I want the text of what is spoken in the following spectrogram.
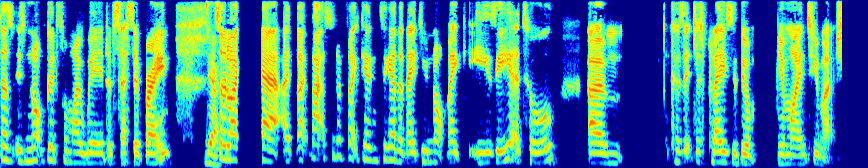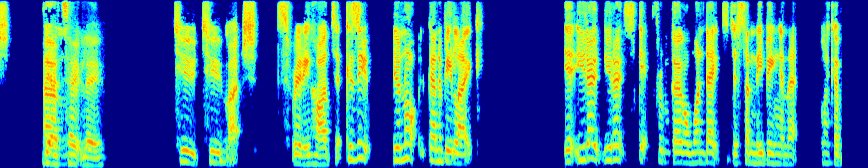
does is not good for my weird obsessive brain. Yeah. So like I, like that sort of like getting together they do not make easy at all um because it just plays with your your mind too much. Yeah um, totally. too too much. It's really hard to because you you're not going to be like you don't you don't skip from going on one date to just suddenly being in a like a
